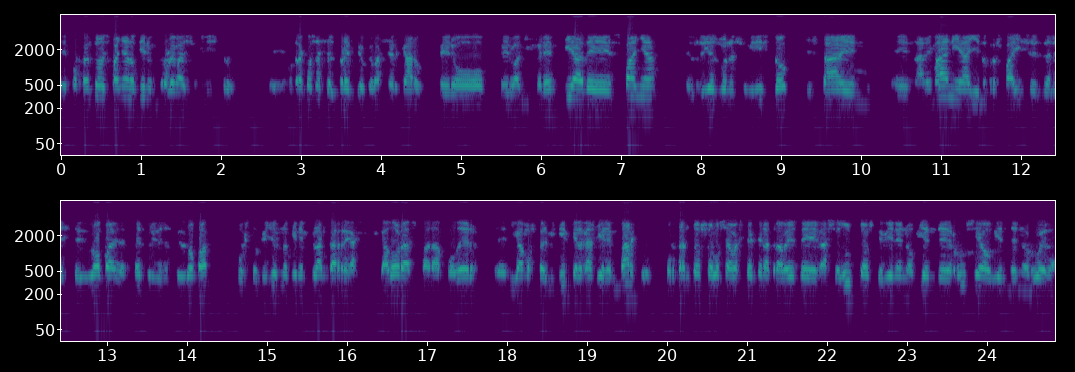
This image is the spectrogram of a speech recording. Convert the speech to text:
Eh, por tanto, España no tiene un problema de suministro. Eh, otra cosa es el precio, que va a ser caro, pero, pero a diferencia de España, está en, Alemania y en otros países del este de Europa, del centro y del este de Europa, puesto que ellos no tienen plantas regasificadoras para poder, eh, digamos, permitir que el gas llegue en barco. Por tanto, solo se abastecen a través de gasoductos que vienen o bien de Rusia o bien de Noruega.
